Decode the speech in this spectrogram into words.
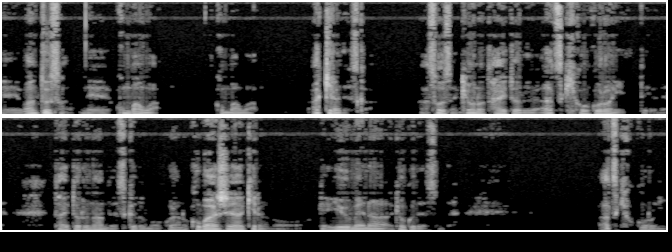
えーワントゥーさん、えーこんばんは。こんばんは。アキラですか？あそうですね。今日のタイトル、熱き心にっていうね、タイトルなんですけども、これあの小林明のえ有名な曲ですね。熱き心にっ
